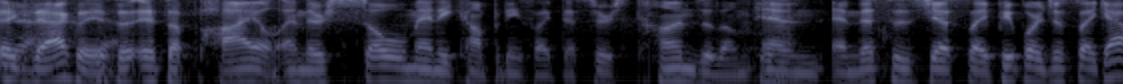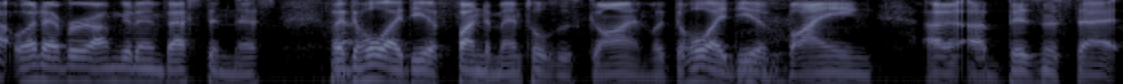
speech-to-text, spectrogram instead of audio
exactly. Yeah, it's a it's a pile and there's so many companies like this. There's tons of them yeah. and and this is just like people are just like yeah whatever i'm gonna invest in this. Like the whole idea of fundamentals is gone. Like the whole idea of buying a, a, business that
